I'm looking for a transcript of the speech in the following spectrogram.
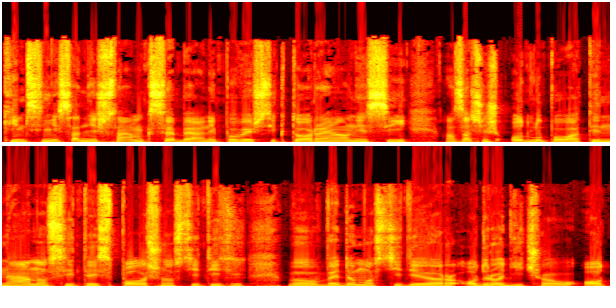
kým si nesadneš sám k sebe a nepovieš si, kto reálne si a začneš odlupovať tie nánosy tej spoločnosti, tých vedomostí od rodičov, od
